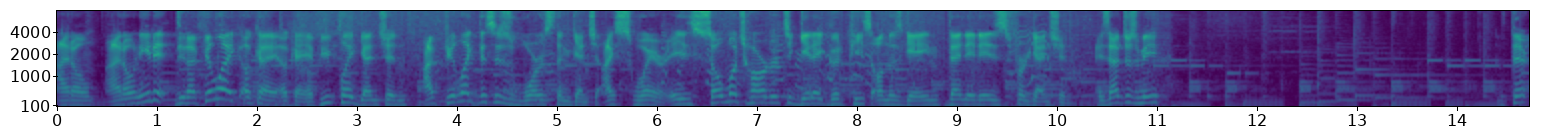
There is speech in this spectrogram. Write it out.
I don't, I don't need it. Dude, I feel like, okay, okay, if you've played Genshin, I feel like this is worse than Genshin. I swear, it is so much harder to get a good piece on this game than it is for Genshin. Is that just me? There,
